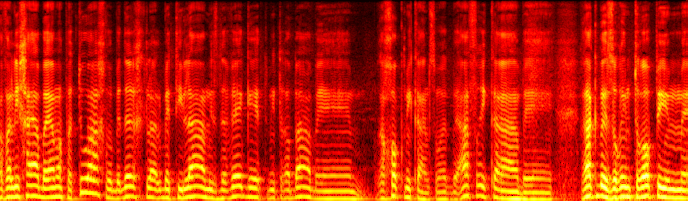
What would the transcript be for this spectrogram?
אבל היא חיה בים הפתוח, ובדרך כלל מטילה, מזדווגת, מתרבה ב... רחוק מכאן, זאת אומרת באפריקה, ב... רק באזורים טרופיים, אה,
